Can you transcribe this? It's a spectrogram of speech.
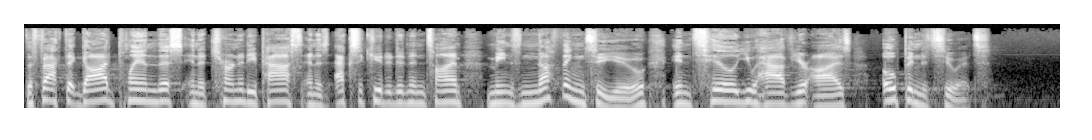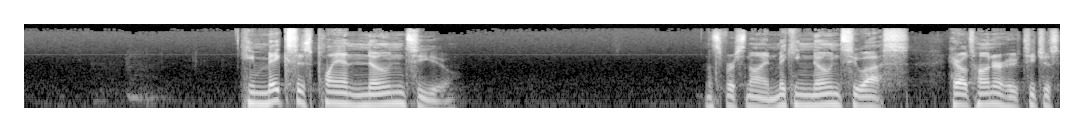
The fact that God planned this in eternity past and has executed it in time means nothing to you until you have your eyes opened to it. He makes his plan known to you. That's verse 9, making known to us Harold Hoehner, who teaches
